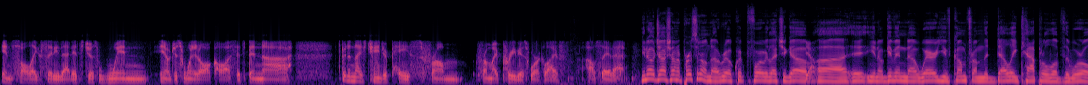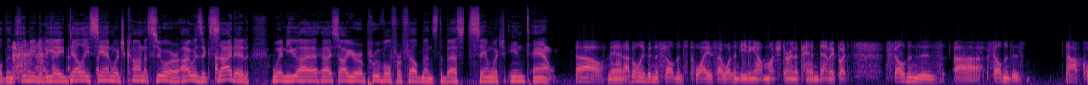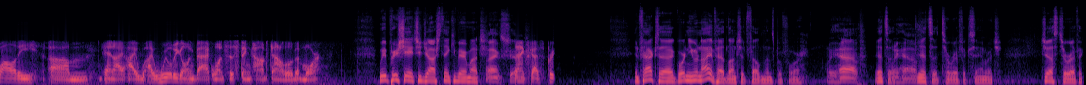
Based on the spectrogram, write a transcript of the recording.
in Salt Lake City that it's just win, you know, just win at all costs. It's been uh, it's been a nice change of pace from from my previous work life. I'll say that. You know, Josh, on a personal note, real quick before we let you go, Yeah. uh, it- you know, given uh, where you've come from, the deli capital of the world, and seeming to be a deli sandwich connoisseur, I was excited when you I, I saw your approval for Feldman's, the best sandwich in town. Oh man, I've only been to Feldman's twice. I wasn't eating out much during the pandemic, but Feldman's is uh, Feldman's is top quality, um, and I, I I will be going back once this thing calms down a little bit more. We appreciate you, Josh. Thank you very much. Thanks, Jeff. Thanks, guys. Pre- In fact, uh, Gordon, you and I have had lunch at Feldman's before. We have. It's a we have. it's a terrific sandwich, just terrific.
